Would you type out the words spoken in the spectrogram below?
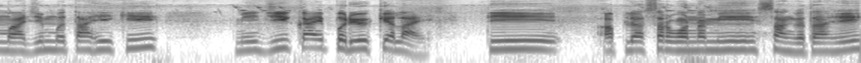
माझे मत आहे की मी जी काय प्रयोग केला आहे ती आपल्या सर्वांना मी सांगत आहे.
